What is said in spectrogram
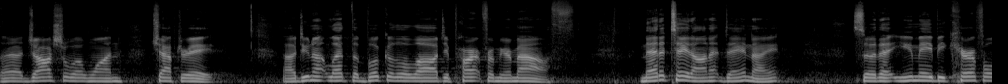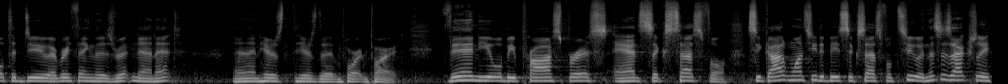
Uh, Joshua 1, chapter 8. Uh, do not let the book of the law depart from your mouth. Meditate on it day and night, so that you may be careful to do everything that is written in it. And then here's, here's the important part. Then you will be prosperous and successful. See, God wants you to be successful too. And this is actually,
